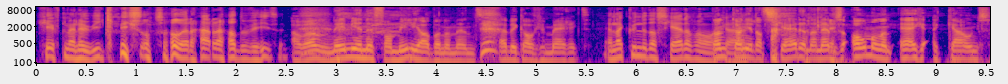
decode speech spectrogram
geeft mijn weekly soms wel rare adviezen. ah wel, neem je een familieabonnement, heb ik al gemerkt. En dan kun je dat scheiden van elkaar. Dan kan je dat scheiden, dan hebben ze allemaal een eigen account.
